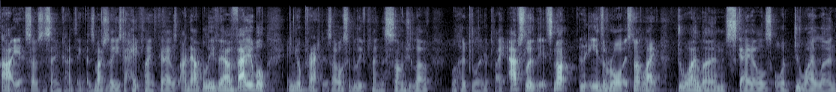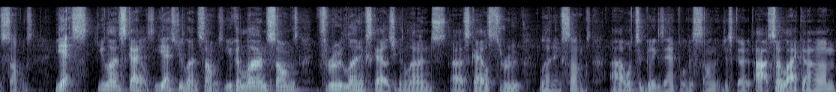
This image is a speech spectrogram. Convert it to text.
ah, yes, that was the same kind of thing. As much as I used to hate playing scales, I now believe they are valuable in your practice. I also believe playing the songs you love will help you learn to play. Absolutely. It's not an either or. It's not like, do I learn scales or do I learn songs? Yes, you learn scales. Yes, you learn songs. You can learn songs through learning scales. You can learn uh, scales through learning songs. Uh, what's a good example of a song that just goes, ah, so like, um,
